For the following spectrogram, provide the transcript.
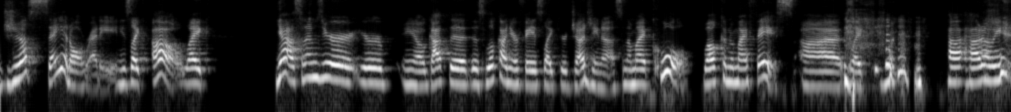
just say it already. And he's like, oh, like, yeah, sometimes you're you're, you know, got the this look on your face like you're judging us. And I'm like, cool, welcome to my face. Uh like how, how do we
